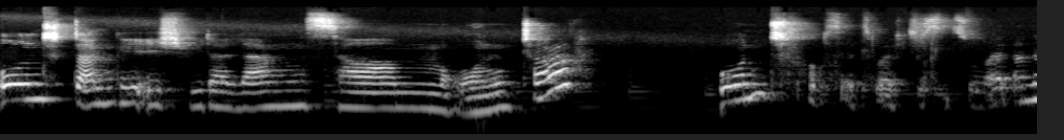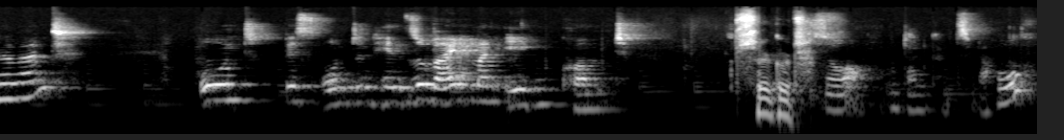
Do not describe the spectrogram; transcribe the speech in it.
Und dann gehe ich wieder langsam runter. Und, ups, jetzt war ich ein bisschen zu weit an der Wand. Und bis unten hin, soweit man eben kommt. Sehr gut. So, und dann kommt es wieder hoch.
